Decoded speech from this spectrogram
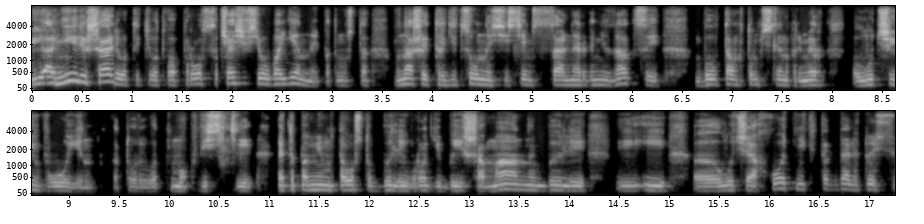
И они решали вот эти вот вопросы, чаще всего военные, потому что в нашей традиционной системе социальной организации был там в том числе, например, лучший воин, который вот мог вести. Это помимо того, что были вроде бы и шаманы были, и, и э, лучший охотник и так далее. То есть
